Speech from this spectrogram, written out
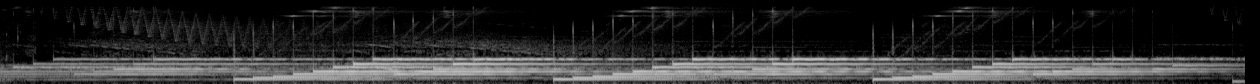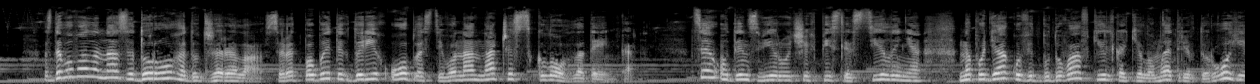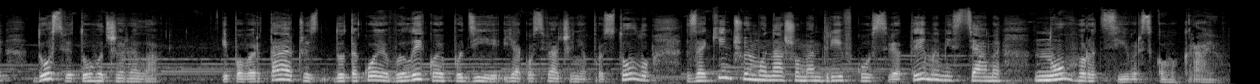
Здивувала нас дорога до джерела. Серед побитих доріг області вона наче скло гладенька. Це один з віруючих після зцілення на подяку відбудував кілька кілометрів дороги до святого джерела. І повертаючись до такої великої події, як освячення престолу, закінчуємо нашу мандрівку святими місцями Новгород-Сіверського краю.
